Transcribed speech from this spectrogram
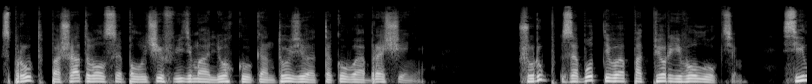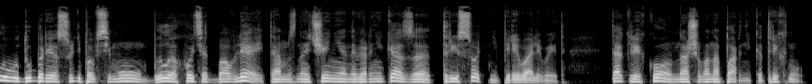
Спрут пошатывался, получив, видимо, легкую контузию от такого обращения. Шуруп заботливо подпер его локтем. Силы у Дубаря, судя по всему, было хоть отбавляй, там значение наверняка за три сотни переваливает. Так легко он нашего напарника тряхнул.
